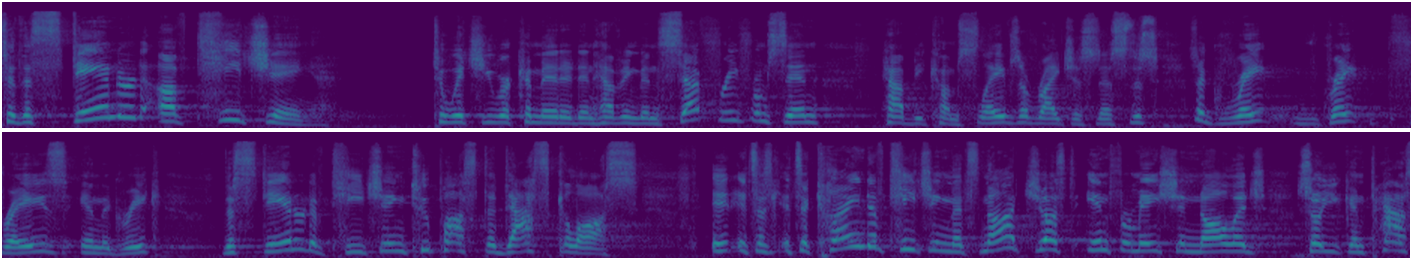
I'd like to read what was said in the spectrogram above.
to the standard of teaching to which you were committed, and having been set free from sin, have become slaves of righteousness. This is a great, great phrase in the Greek. The standard of teaching, tupos didaskalos, it, it's, a, it's a kind of teaching that's not just information knowledge so you can pass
